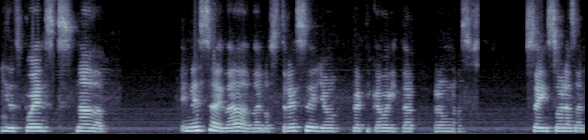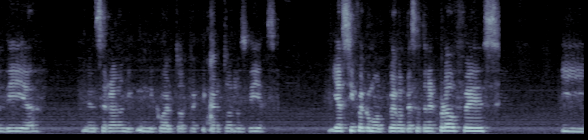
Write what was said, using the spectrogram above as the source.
y después, nada, en esa edad, a los 13, yo practicaba guitarra unas 6 horas al día me encerraba en mi, cuarto a practicar todos los días. Y así fue como luego empecé a tener profes y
